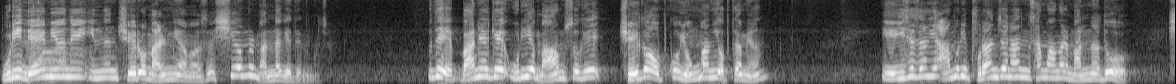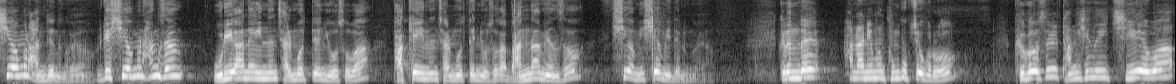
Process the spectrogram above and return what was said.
우리 내면에 있는 죄로 말미암아서 시험을 만나게 되는 거죠. 근데 만약에 우리의 마음 속에 죄가 없고 욕망이 없다면 이 세상에 아무리 불완전한 상황을 만나도 시험은 안 되는 거예요. 그렇게 시험은 항상 우리 안에 있는 잘못된 요소와 밖에 있는 잘못된 요소가 만나면서 시험이 시험이 되는 거예요. 그런데 하나님은 궁극적으로 그것을 당신의 지혜와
